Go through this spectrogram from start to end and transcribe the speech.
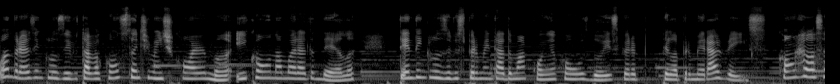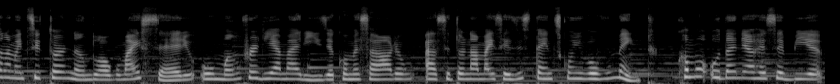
O Andrés, inclusive, estava constantemente com a irmã e com o namorado dela, tendo inclusive experimentado maconha com os dois pela primeira vez. Com o relacionamento se tornando algo mais sério, o Manfred e a Marisia começaram a se tornar mais resistentes com o envolvimento. Como o Daniel recebia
